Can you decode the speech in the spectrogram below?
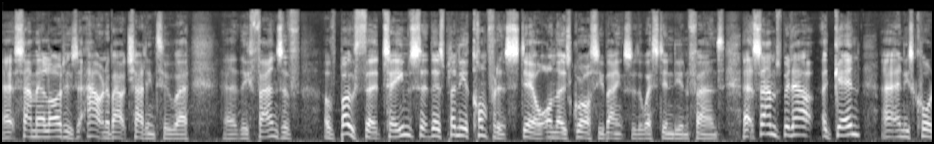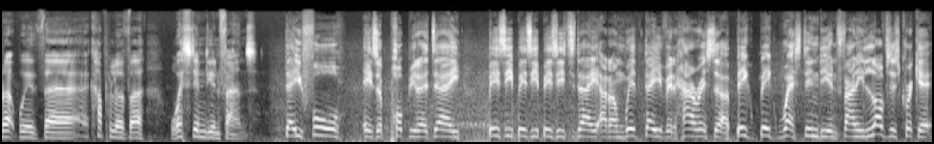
uh, Sam Ellard, who's out and about chatting to uh, uh, the fans of, of both uh, teams, uh, there's plenty of confidence still on those grassy banks of the West Indian fans. Uh, Sam's been out again and he's caught up with a couple of West Indian fans. Day four is a popular day. Busy, busy, busy today, and I'm with David Harris, a big, big West Indian fan. He loves his cricket,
